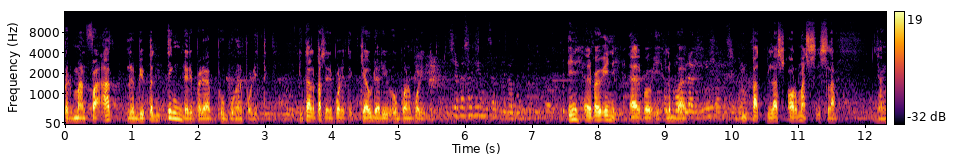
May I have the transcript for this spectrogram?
bermanfaat, lebih penting daripada hubungan politik. Kita lepas dari politik, jauh dari hubungan politik. Siapa saja yang bisa bergabung? Ini LPUI ini, LPUI lembaga 14 ormas Islam yang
